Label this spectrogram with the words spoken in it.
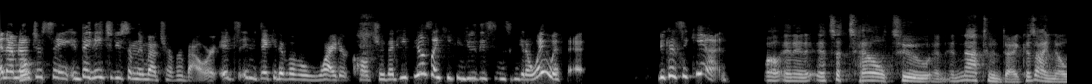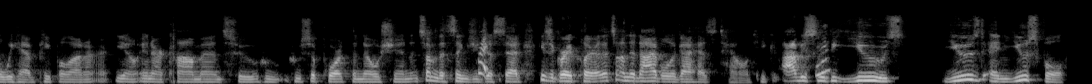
And I'm not well, just saying they need to do something about Trevor Bauer. It's indicative of a wider culture that he feels like he can do these things and get away with it because he can. Well, and it, it's a tell too, and, and not to indict, because I know we have people on our, you know, in our comments who who who support the notion, and some of the things you right. just said. He's a great player. That's undeniable. The guy has talent. He can obviously right. be used, used and useful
